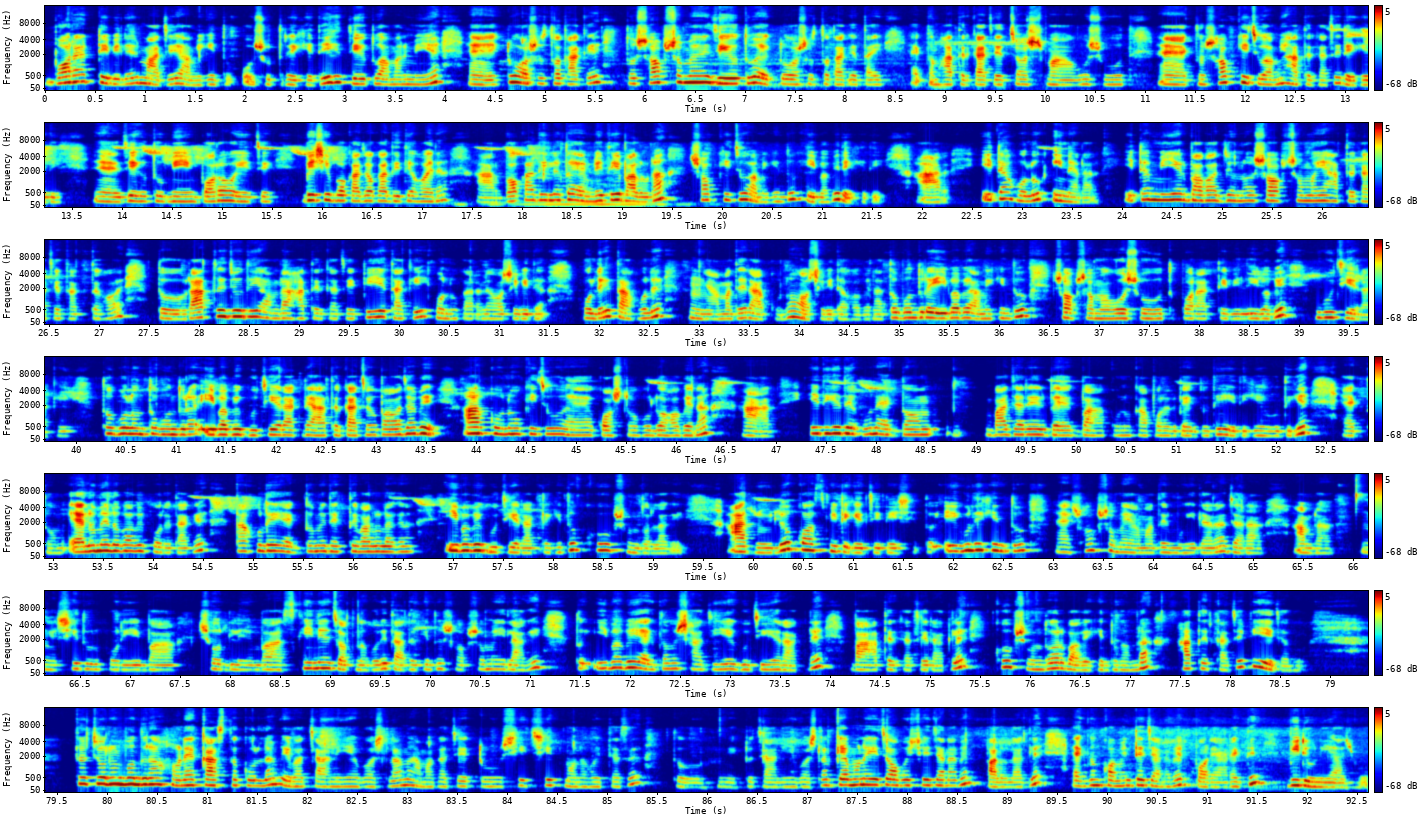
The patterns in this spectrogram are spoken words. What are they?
বড়ার টেবিলের মাঝে আমি কিন্তু ওষুধ রেখে দিই। যেহেতু আমার মেয়ে একটু অসুস্থ থাকে, তো সব সময় যেহেতু একটু অসুস্থ থাকে, তাই একদম হাতের কাছে চশমা, ওষুধ একদম সব কিছু আমি হাতের কাছে রেখে দিই। যেহেতু মেয়ে বড় হয়েছে, বেশি বকাঝকা দিতে হয় না, আর বকা দিলে তো এমনিতেই ভালো না সব কিছু আমি কিন্তু এইভাবে রেখে দিই। আর এটা হলো ইনারার এটা মেয়ের বাবার জন্য সব সময় হাতের কাছে থাকতে হয়। তো রাত্রে যদি আমরা হাতের কাছে পেয়ে থাকি কোনো কারণে অসুবিধা হলে তাহলে আমাদের আর কোনো অসুবিধা হবে না। তো বন্ধুরা, এইভাবে আমি কিন্তু সবসময় ওষুধ, পড়ার টেবিল এইভাবে গুছিয়ে রাখি। তো বলুন তো বন্ধুরা, এইভাবে গুছিয়ে রাখলে হাতের কাছেও পাওয়া যাবে? আর কোনো কিছু কষ্ট হলেও হবে না। আর এদিকে দেখুন একদম বাজারের ব্যাগ বা কোনো কাপড়ের ব্যাগ যদি এদিকে ওদিকে একদম এলোমেলোভাবে পরে থাকে, তাহলে একদমই দেখতে ভালো লাগে না। এইভাবে গুছিয়ে রাখলে কিন্তু খুব সুন্দর লাগে। আর রইল কসমেটিকের জিনিস। তো এগুলি কিন্তু সব সময় আমাদের মহিলারা যারা আমরা সিঁদুর পরি বা শরীরে বা স্কিনে যত্ন করি তাদের কিন্তু সবসময়ই লাগে। তো এইভাবে একদম সাজিয়ে গুছিয়ে রাখলে বা হাতের কাছে রাখলে খুব সুন্দরভাবে কিন্তু আমরা হাতের কাছে পেয়ে যাব। তো চলুন বন্ধুরা, অনেক কাজ তো করলাম, এবার চা নিয়ে বসলাম। আমার কাছে একটু শীত শীত মনে হইতেছে, তো আমি একটু চা নিয়ে বসলাম। কেমন হয়েছে অবশ্যই জানাবেন, ভালো লাগলে একদম কমেন্টে জানাবেন, পরে আরেকদিন ভিডিও নিয়ে আসব।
